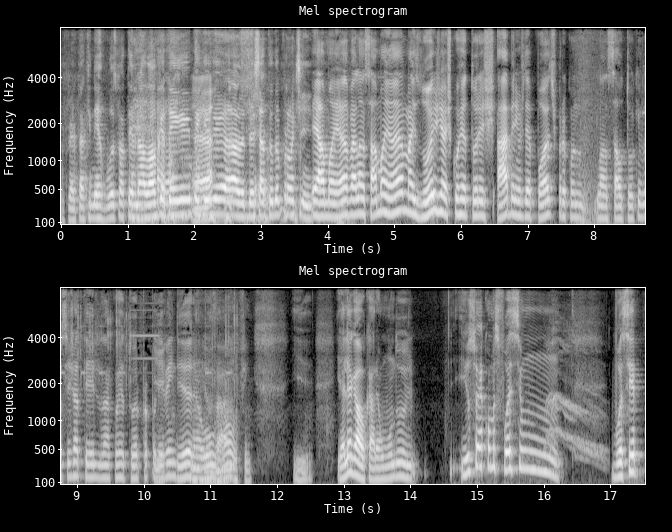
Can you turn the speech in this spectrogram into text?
O pior que tá aqui nervoso pra terminar logo, porque tem, tem que ah, deixar tudo prontinho. É, amanhã vai lançar amanhã, mas hoje as corretoras abrem os depósitos para quando lançar o token você já ter ele na corretora para poder E- vender, né? Ou não, enfim. E, e é legal, cara. É um mundo. Isso é como se fosse um. Você,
